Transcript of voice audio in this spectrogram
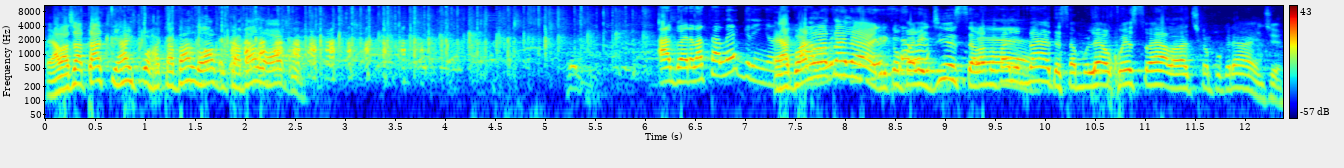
Ela já tá assim, ai, porra, acabar logo, acabar logo. Agora ela tá alegrinha. É, né? agora ela tá alegre, que eu disso, falei disso, ela não É. vale nada, essa mulher, eu conheço ela lá de Campo Grande.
